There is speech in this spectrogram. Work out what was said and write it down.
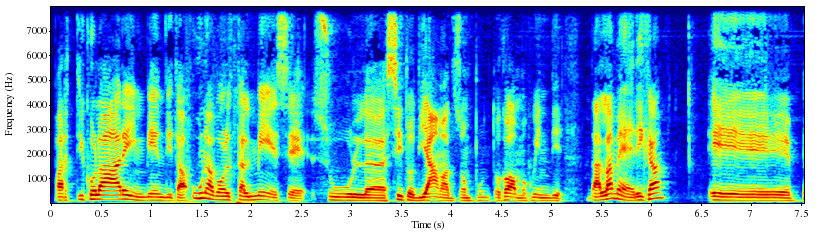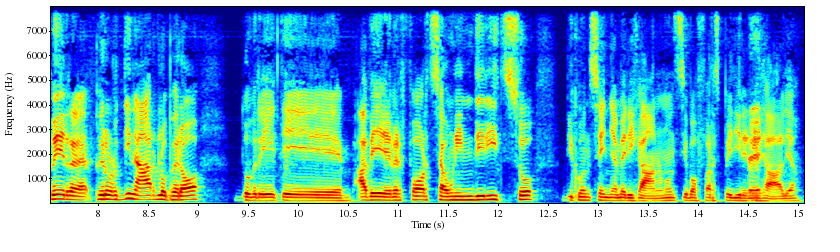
particolare in vendita una volta al mese sul sito di Amazon.com, quindi dall'America. E per, per ordinarlo, però, dovrete avere per forza un indirizzo di consegna americano, non si può far spedire in eh, Italia.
